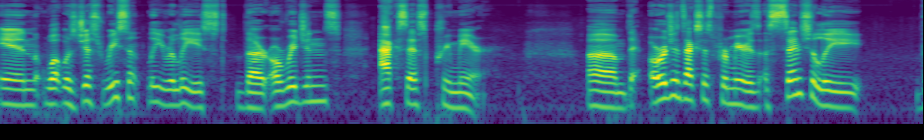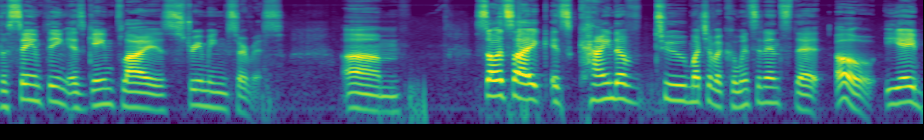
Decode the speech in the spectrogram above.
in what was just recently released, the Origins Access Premier. Um, the Origins Access Premier is essentially the same thing as GameFly's streaming service. Um, so it's like it's kind of too much of a coincidence that oh EA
